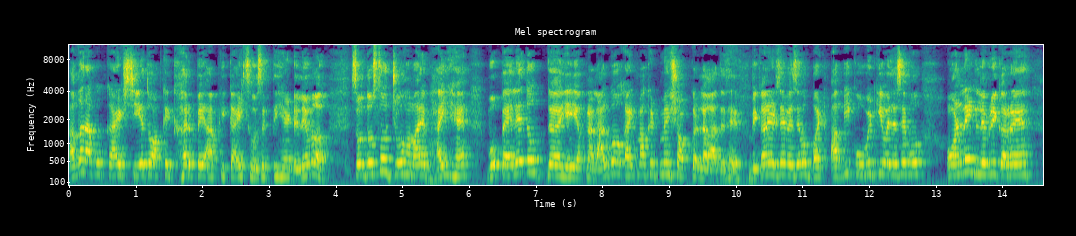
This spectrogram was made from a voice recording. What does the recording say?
अगर आपको काइट्स चाहिए तो आपके घर पे आपकी काइट्स हो सकती हैं डिलीवर सो so, दोस्तों जो हमारे भाई हैं वो पहले तो यही अपना लाल लालगो काइट मार्केट में शॉप लगाते थे। बीकानेर से वैसे वो बट अभी कोविड की वजह से वो ऑनलाइन डिलीवरी कर रहे हैं।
